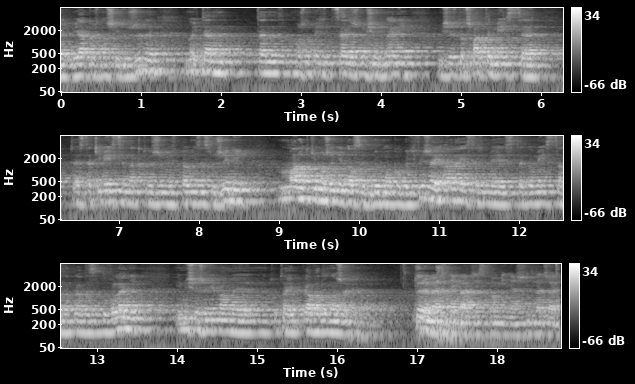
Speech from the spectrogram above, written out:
jakby jakość naszej drużyny. No i ten, ten można powiedzieć, cel, żeśmy osiągnęli. Myślę, że to czwarte miejsce to jest takie miejsce, na które żeśmy w pełni zasłużyli. Malutki może niedosyt był, mogło być wyżej, ale jesteśmy z tego miejsca naprawdę zadowoleni i myślę, że nie mamy tutaj prawa do narzekań. Który mecz najbardziej wspominasz i dlaczego?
